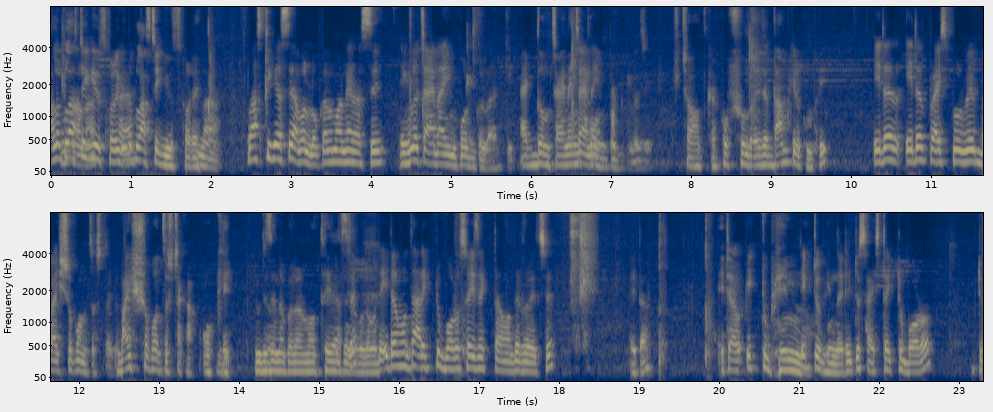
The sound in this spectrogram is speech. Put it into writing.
ভালো প্লাস্টিক ইউজ করে কিন্তু হ্যাঁ। প্লাস্টিক ইউজ করে। না। প্লাস্টিক আছে আবার লোকাল মানের আছে। এগুলো চায়না ইম্পোর্টগুলো আর কি। একদম চাইনা চায়না ইম্পোর্টগুলো জি। চমৎকার খুব সুন্দর। এটার দাম কীরকম ভাই? এটার এটার প্রাইস পড়বে বাইশশো পঞ্চাশ টাকা। বাইশশো পঞ্চাশ টাকা ওকে। রিজনেবলের মধ্যেই আছে। এটার মধ্যে আরেকটু বড় সাইজ একটা আমাদের রয়েছে। এটা? এটা একটু ভিন্ন। একটু ভিন্ন। এটা একটু সাইজটা একটু বড়। একটু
